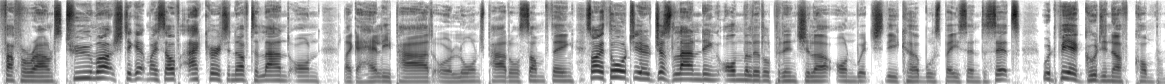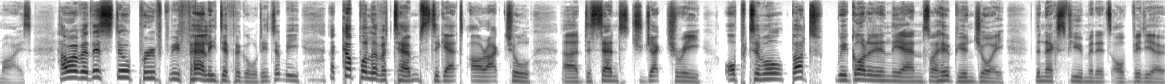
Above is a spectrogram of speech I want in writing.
faff around too much to get myself accurate enough to land on like a helipad or a launch pad or something. So I thought, you know, just landing on the little peninsula on which the Kerbal Space Center sits would be a good enough compromise. However, this still proved to be fairly difficult it took me a couple of attempts to get our actual uh, descent trajectory optimal, but we got it in the end, so I hope you enjoy the next few minutes of video.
